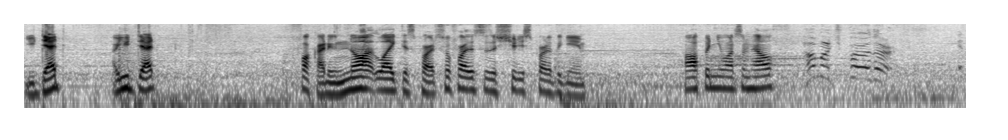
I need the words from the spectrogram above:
You dead? Are you dead? Fuck, I do not like this part. So far, this is the shittiest part of the game. Hoffman, you want some health? How much further? It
